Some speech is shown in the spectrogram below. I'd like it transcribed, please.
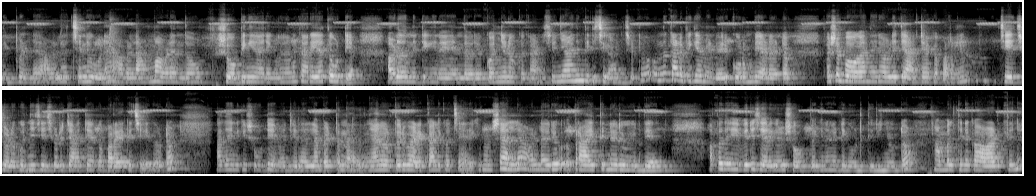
നിൽപ്പുണ്ട് അവളുടെ അച്ഛന്റെ കൂടെ അവളുടെ അമ്മ അവിടെ എന്തോ ഷോപ്പിംഗ് കാര്യങ്ങൾ നമുക്കറിയാത്ത കുട്ടിയാണ് അവൾ വന്നിട്ട് ഇങ്ങനെ എന്താ പറയുക കൊഞ്ഞണമൊക്കെ കാണിച്ചു. ഞാനും തിരിച്ച് കാണിച്ചിട്ടു ഒന്ന് കളിപ്പിക്കാൻ വേണ്ടി ഒരു കുറുമ്പിയാണ് കേട്ടോ. പക്ഷെ പോകാൻ നേരം അവൾ ടാറ്റ ഒക്കെ പറഞ്ഞു. ചേച്ചിയോട് കുഞ്ഞു ചേച്ചിയോട് ടാറ്റയൊക്കെ പറയുകയൊക്കെ ചെയ്തു കേട്ടോ. അതെനിക്ക് ഷൂട്ട് ചെയ്യാൻ പറ്റിയില്ല. എല്ലാം പെട്ടെന്നായിരുന്നു. ഞാൻ ഓർത്തൊരു വഴക്കാളി കൊച്ചായിരിക്കുന്നു. പക്ഷെ അല്ല അവളുടെ ഒരു പ്രായത്തിന്റെ ഒരു വികൃതിയായിരുന്നു അപ്പോൾ ഇവർ ചെറിയൊരു ഷോപ്പിങ്ങിനായിട്ട് ഇങ്ങോട്ട് തിരിഞ്ഞു കേട്ടോ. അമ്പലത്തിന്റെ കവാടത്തിന്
